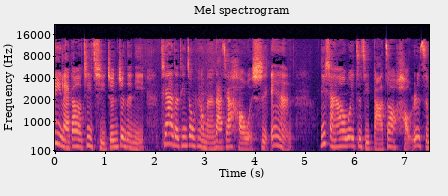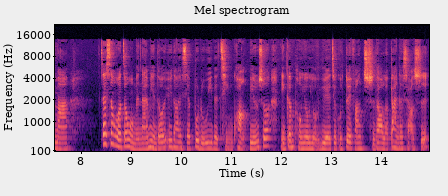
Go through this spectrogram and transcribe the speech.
欢迎来到记起真正的你，亲爱的听众朋友们，大家好，我是 Anne。你想要为自己打造好日子吗？在生活中，我们难免都会遇到一些不如意的情况，比如说你跟朋友有约，结果对方迟到了半个小时，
